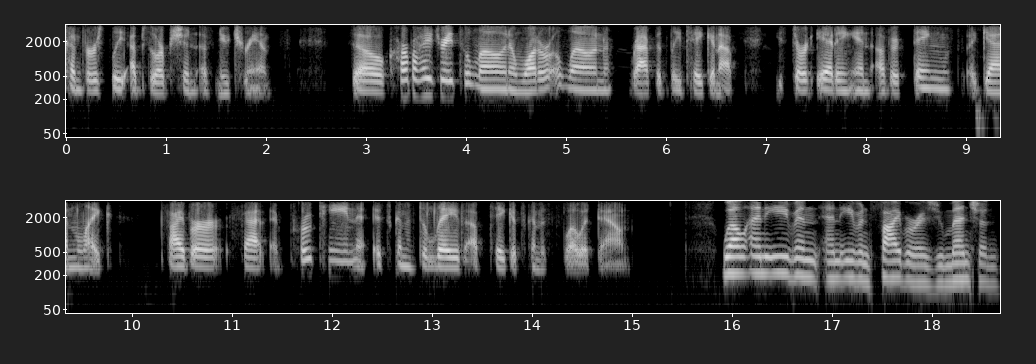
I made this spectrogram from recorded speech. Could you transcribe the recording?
conversely absorption of nutrients. So carbohydrates alone and water alone rapidly taken up. You start adding in other things again like fiber, fat, and protein. It's going to delay the uptake. It's going to slow it down. Well, and even and even fiber, as you mentioned,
